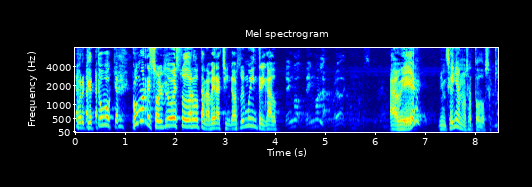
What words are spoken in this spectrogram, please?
Porque tuvo que. ¿Cómo resolvió esto Eduardo Talavera, chingado? Estoy muy intrigado. Tengo, tengo la prueba de cómo lo resolvió. A ver, enséñanos a todos aquí.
